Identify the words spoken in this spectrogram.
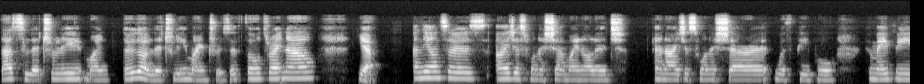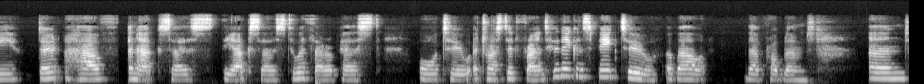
That's literally my, those are literally my intrusive thoughts right now. Yeah. And the answer is, I just want to share my knowledge and I just want to share it with people who maybe don't have an access, the access to a therapist or to a trusted friend who they can speak to about their problems. And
